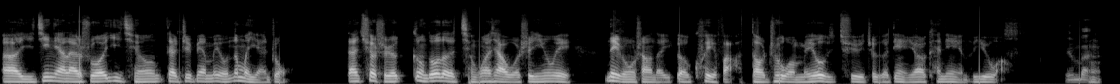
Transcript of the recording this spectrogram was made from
呃以今年来说，疫情在这边没有那么严重，但确实更多的情况下，我是因为内容上的一个匮乏，导致我没有去这个电影院看电影的欲望。明白嗯。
